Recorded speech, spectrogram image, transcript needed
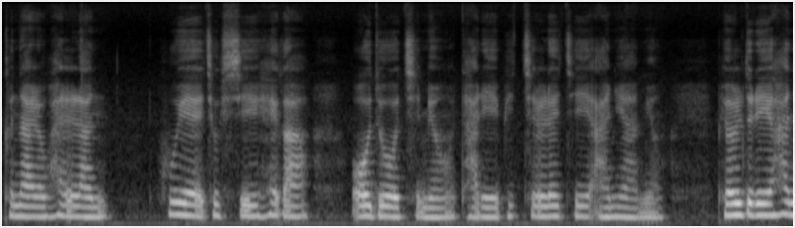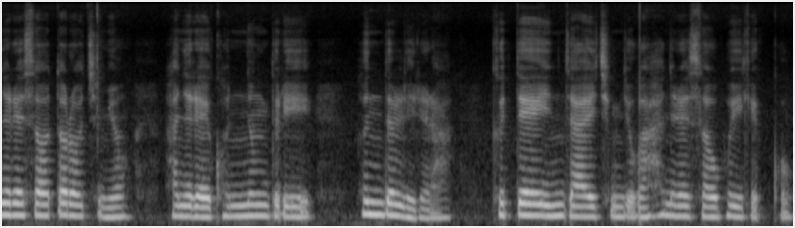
그날 환란 후에 즉시 해가 어두워지며 달이 빛을 내지 아니하며 별들이 하늘에서 떨어지며 하늘의 권능들이 흔들리리라. 그때 인자의 징조가 하늘에서 보이겠고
